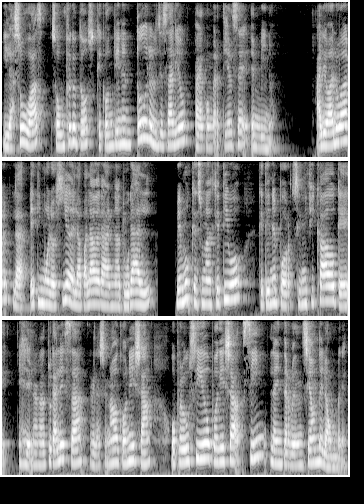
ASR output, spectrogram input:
y las uvas son frutos que contienen todo lo necesario para convertirse en vino. Al evaluar la etimología de la palabra natural, vemos que es un adjetivo que tiene por significado que es de la naturaleza, relacionado con ella o producido por ella sin la intervención del hombre.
